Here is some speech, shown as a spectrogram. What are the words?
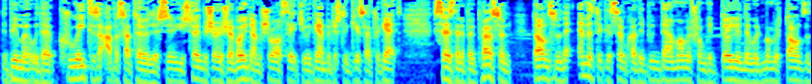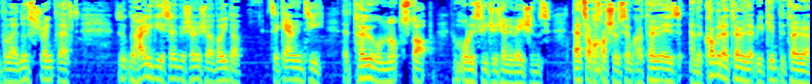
the bima with the creators of Avasator, this I'm sure I'll say it to you again, but just in case I forget, says that if a person dances with the Emethic Simcha, they bring down Mamash from Gedolim, they would Mamash dance until they have no strength left. So the Heilige Yisrael Shavoid, it's a guarantee that Torah will not stop from all his future generations. That's how Choshev Simchat Torah is, and the covenant Torah that we give the Torah,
